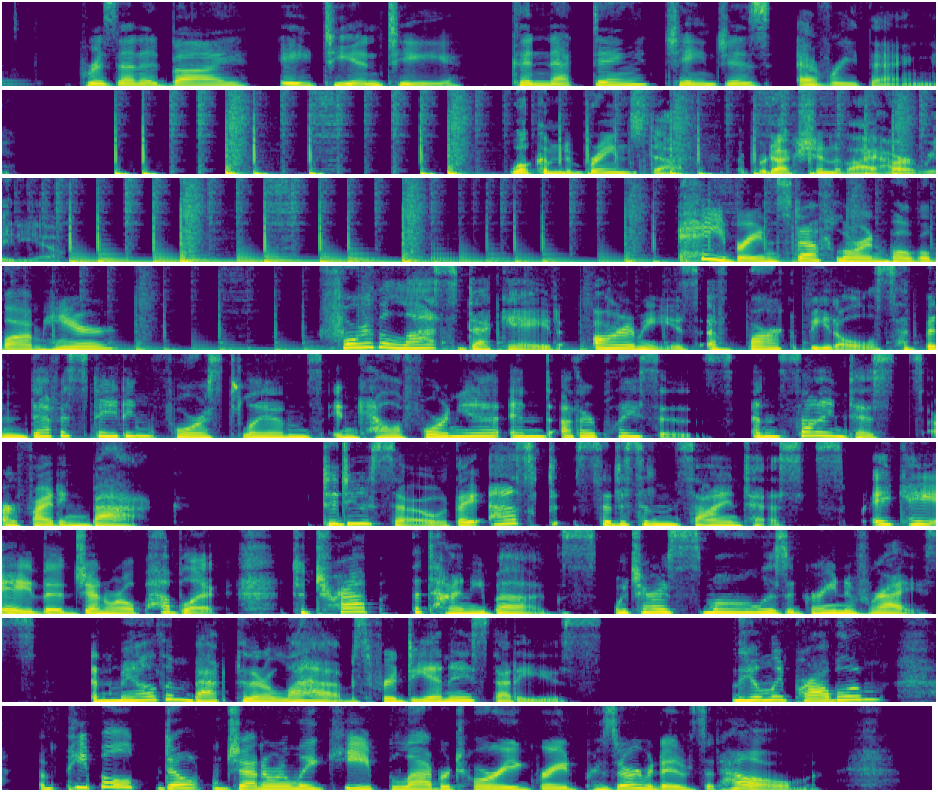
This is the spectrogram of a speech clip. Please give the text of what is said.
presented by AT&T. Connecting changes everything. Welcome to Brainstuff, a production of iHeartRadio. Hey Brainstuff, Lauren Vogelbaum here. For the last decade, armies of bark beetles have been devastating forest lands in California and other places, and scientists are fighting back. To do so, they asked citizen scientists, aka the general public, to trap the tiny bugs, which are as small as a grain of rice, and mail them back to their labs for DNA studies. The only problem? People don't generally keep laboratory grade preservatives at home.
